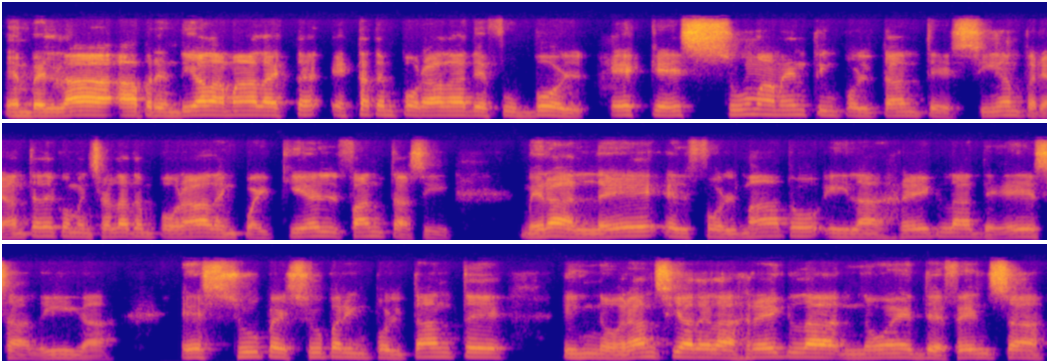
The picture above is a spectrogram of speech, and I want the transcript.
en verdad aprendí a la mala esta, esta temporada de fútbol, es que es sumamente importante siempre, antes de comenzar la temporada en cualquier fantasy, mira, lee el formato y las reglas de esa liga. Es súper, súper importante. Ignorancia de las reglas no es defensa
